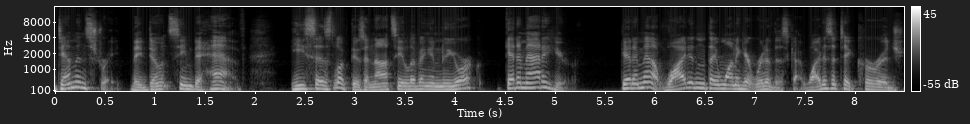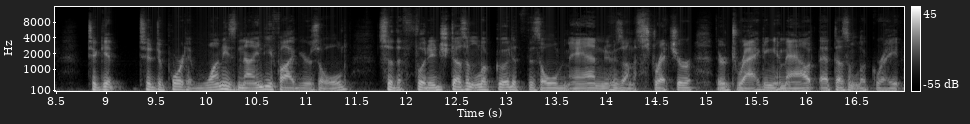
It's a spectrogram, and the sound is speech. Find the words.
demonstrate. They don't seem to have. He says, look, there's a Nazi living in New York. Get him out of here. Get him out. Why didn't they want to get rid of this guy? Why does it take courage to get to deport him? One, he's 95 years old, so the footage doesn't look good. It's this old man who's on a stretcher. They're dragging him out. That doesn't look great.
